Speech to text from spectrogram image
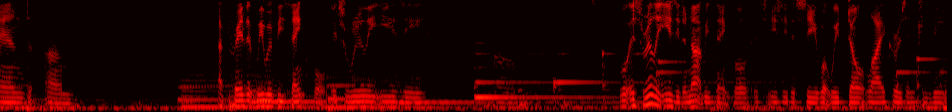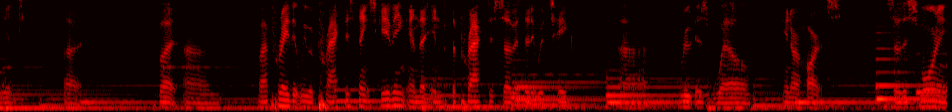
And um, I pray that we would be thankful. It's really easy. Um, well, it's really easy to not be thankful. It's easy to see what we don't like or is inconvenient. Uh, but um, but I pray that we would practice Thanksgiving, and that in the practice of it, that it would take uh, root as well in our hearts. So this morning,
